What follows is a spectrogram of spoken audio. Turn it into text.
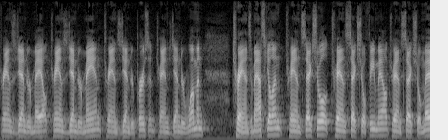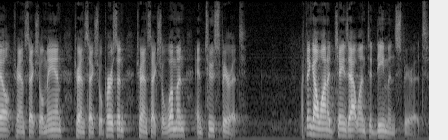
transgender male, transgender man, transgender person, transgender woman, trans masculine, transsexual, transsexual female, transsexual male, transsexual man, transsexual person, transsexual woman, and two spirit. I think I want to change that one to demon spirit.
